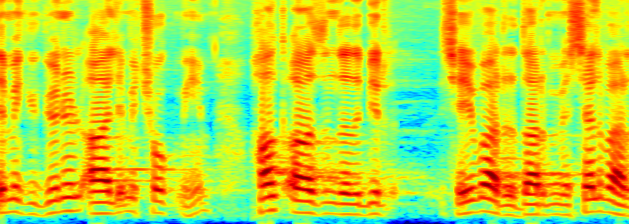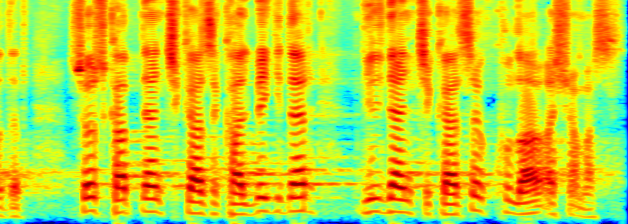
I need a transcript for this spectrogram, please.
Demek ki gönül alemi çok mühim. Halk ağzında da bir şey vardır, dar bir mesel vardır. Söz kalpten çıkarsa kalbe gider, dilden çıkarsa kulağı aşamaz.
